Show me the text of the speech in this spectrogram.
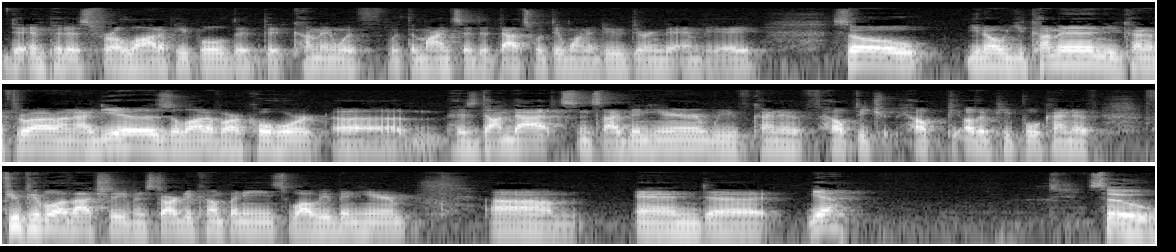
the impetus for a lot of people that, that come in with with the mindset that that's what they want to do during the MBA. So you know, you come in, you kind of throw out on ideas. A lot of our cohort um, has done that since I've been here. We've kind of helped each, help other people. Kind of, few people have actually even started companies while we've been here, um, and uh, yeah, so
